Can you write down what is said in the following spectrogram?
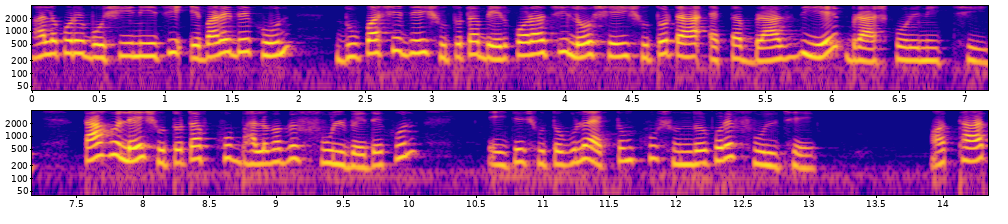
ভালো করে বসিয়ে নিয়েছি। এবারে দেখুন দুপাশে যেই সুতোটা বের করা ছিল, সেই সুতোটা একটা ব্রাশ দিয়ে ব্রাশ করে নিচ্ছি। তাহলে সুতোটা খুব ভালোভাবে ফুলবে, দেখুন। এই যে সুতোগুলো একদম খুব সুন্দর করে ফুলছে। অর্থাৎ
